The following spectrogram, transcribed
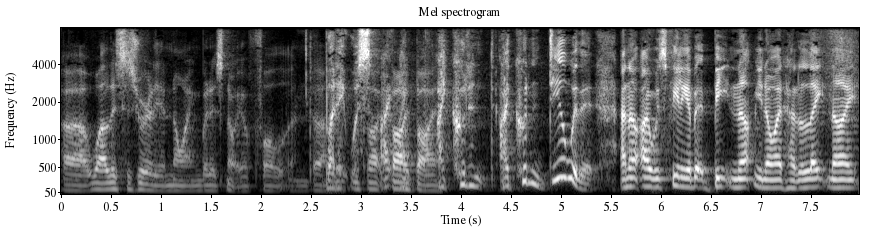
uh, "Well, this is really annoying, but it's not your fault." And uh, but it was bye I, bye. I, bye. I couldn't I couldn't deal with it, and I, I was feeling a bit beaten up. You know, I'd had a late night.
